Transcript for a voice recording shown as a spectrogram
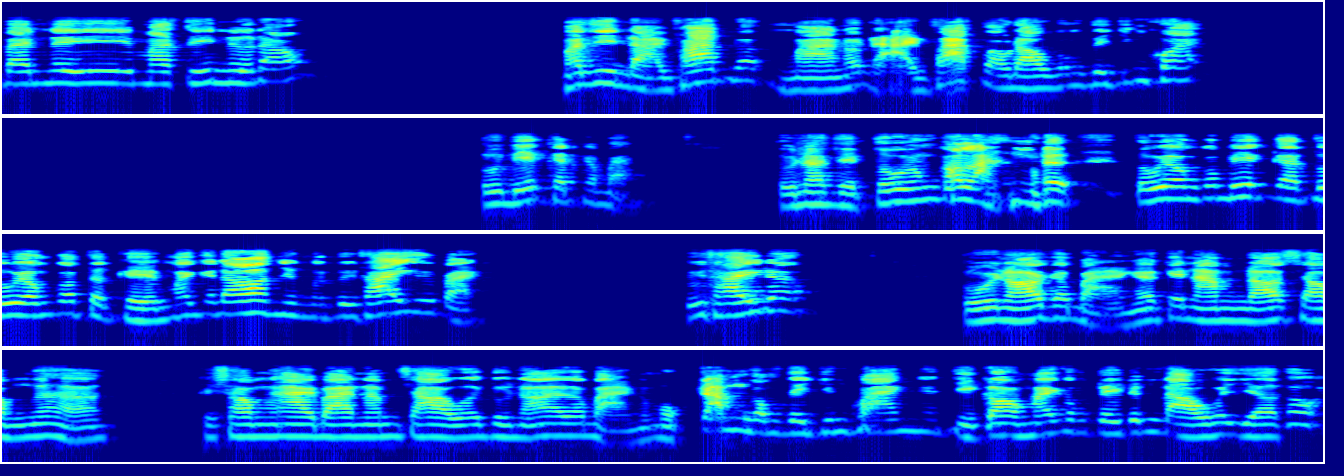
Benny Martin nữa đâu. Martin đại pháp đó mà nó đại pháp vào đầu công ty chứng khoán. Tôi biết hết các bạn. Tôi nói thì tôi không có làm tôi không có biết tôi không có thực hiện mấy cái đó nhưng mà tôi thấy các bạn. Tôi thấy đó. Tôi nói các bạn cái năm đó xong đó hả cái xong hai ba năm sau tôi nói các bạn một trăm công ty chứng khoán chỉ còn mấy công ty đứng đầu bây giờ thôi.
